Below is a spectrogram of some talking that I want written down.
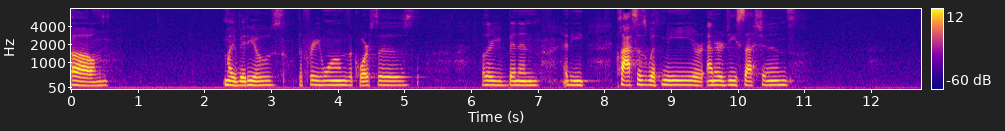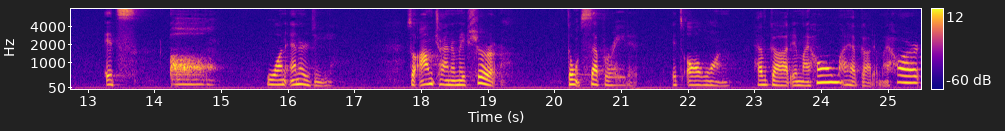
um, my videos, the free ones, the courses, whether you've been in any classes with me or energy sessions, it's all one energy. So I'm trying to make sure don't separate it. It's all one. Have God in my home, I have God in my heart.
